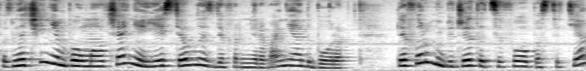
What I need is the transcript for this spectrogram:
По значениям по умолчанию есть область для формирования отбора. Для формы бюджета ЦФО по статьям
